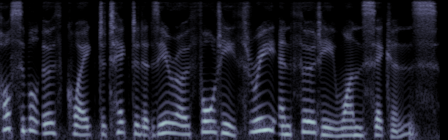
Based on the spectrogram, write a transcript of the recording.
Possible earthquake detected at 043 and 31 seconds.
